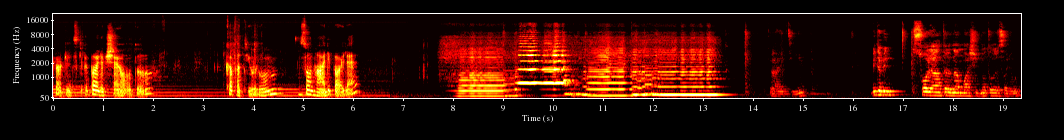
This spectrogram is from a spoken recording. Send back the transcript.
Gördüğünüz gibi böyle bir şey oldu. Kapatıyorum. Son hali böyle. Gayet iyi. Bir de bir sol anahtarından başlayıp notaları sayalım.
